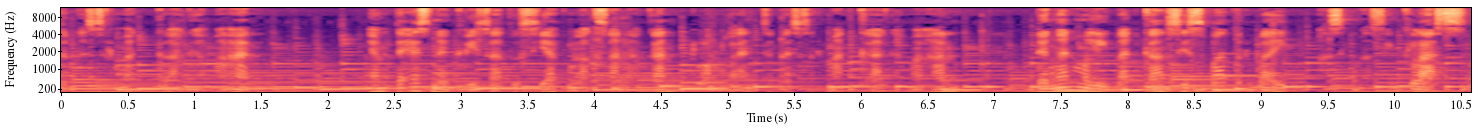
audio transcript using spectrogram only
cerdas cermat keagamaan. MTS Negeri 1 Siak melaksanakan perlombaan cerdas cermat keagamaan dengan melibatkan siswa terbaik masing-masing kelas.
